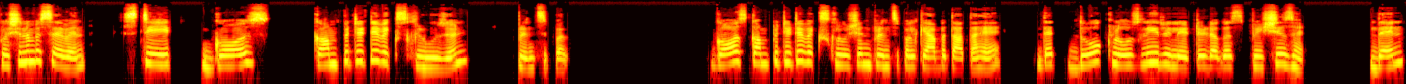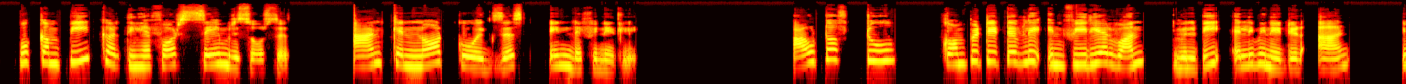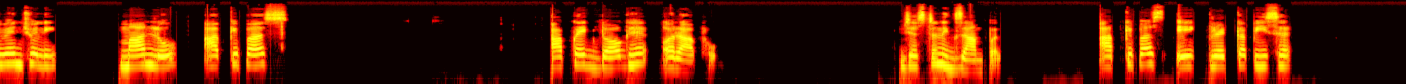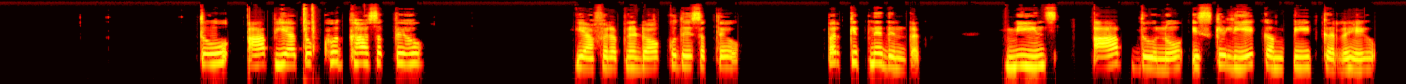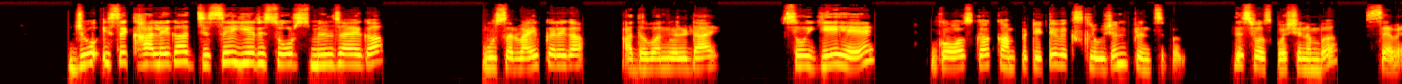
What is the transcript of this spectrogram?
Question number seven state Gause competitive exclusion principle Gause competitive exclusion principle क्या बताता है? That दो closely related अगर स्पीशीज हैं देन वो compete करती हैं for same resources and can not coexist indefinitely out of two competitively inferior one will be eliminated and eventually मान लो, आपके पास आपका एक डॉग है और आप हो। Just an example. आपके पास एक ब्रेड का पीस है। तो आप या तो खुद खा सकते हो, या फिर अपने डॉग को दे सकते हो। पर कितने दिन तक? मींस आप दोनों इसके लिए कंपीट कर रहे हो। जो इसे खा लेगा, जिसे ये रिसोर्स मिल जाएगा, वो सरवाइव करेगा। Other one will die so ये है गॉस का competitive exclusion principle this was question number seven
